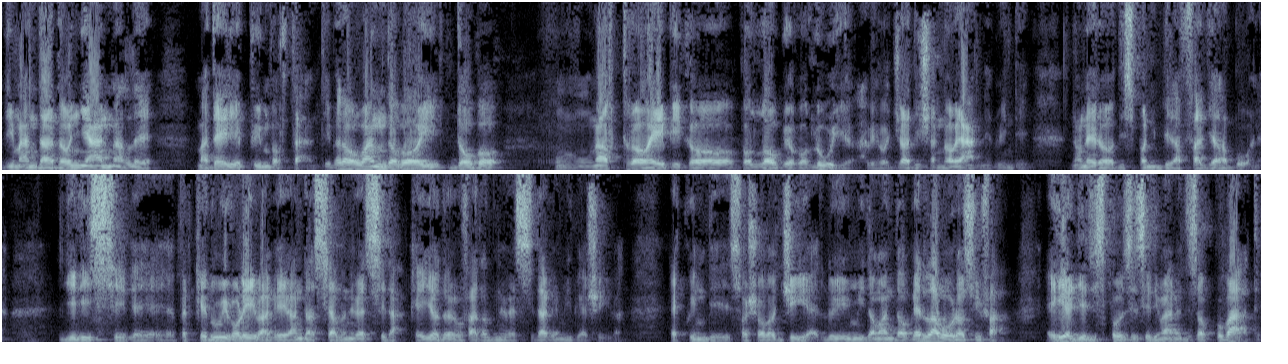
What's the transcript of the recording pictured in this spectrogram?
rimandato ogni anno alle materie più importanti. Però quando poi, dopo un altro epico colloquio con lui, avevo già 19 anni, quindi non ero disponibile a fargliela buona, gli dissi che, perché lui voleva che io andassi all'università, che io dovevo fare l'università che mi piaceva. E quindi sociologia lui mi domandò che lavoro si fa e io gli risposi si rimane disoccupati.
